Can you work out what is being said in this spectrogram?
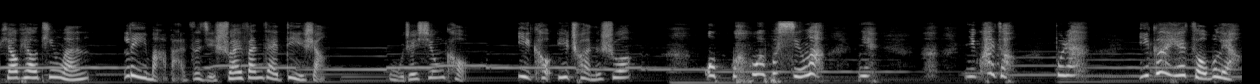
飘飘听完，立马把自己摔翻在地上，捂着胸口，一口一喘的说：“我我不行了，你你快走，不然一个也走不了。”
